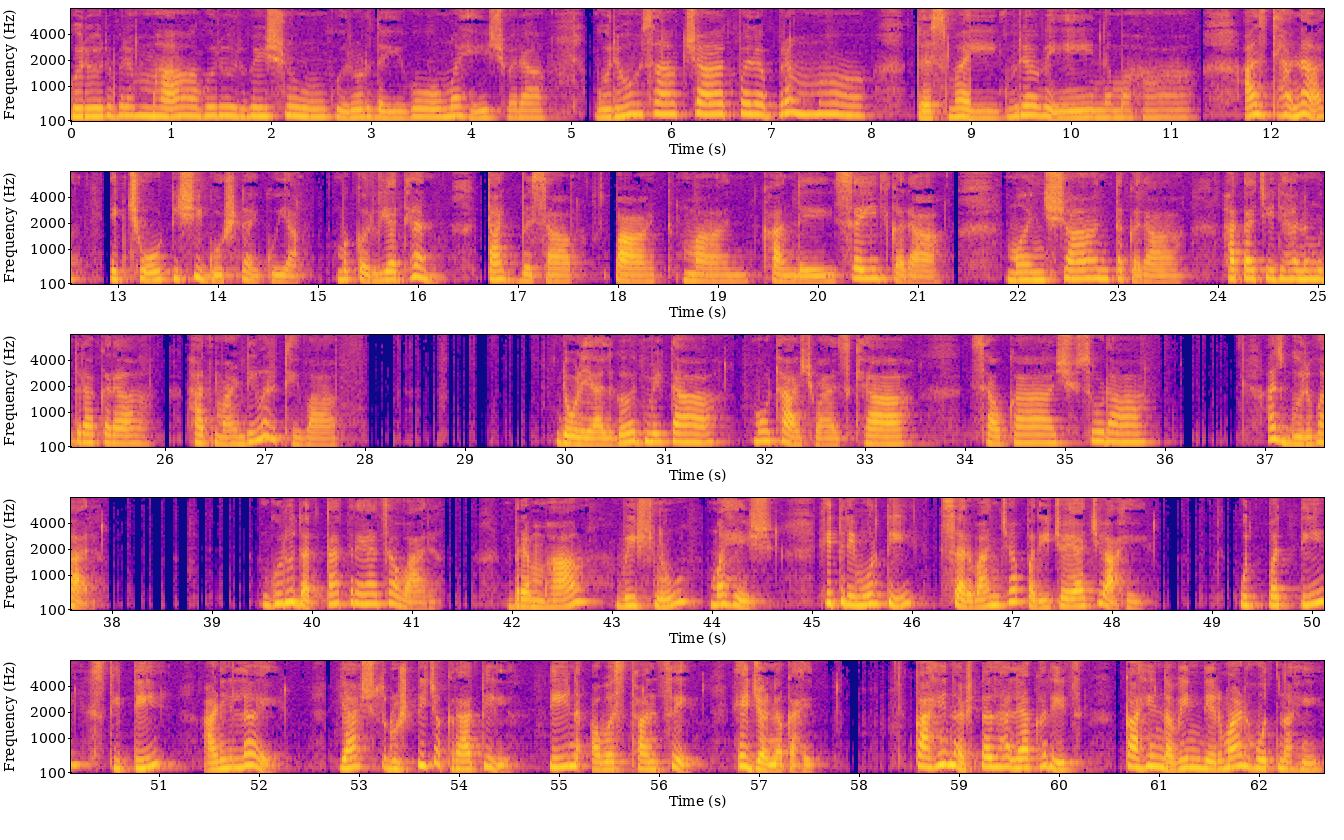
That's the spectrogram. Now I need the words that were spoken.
गुरुर्ब्रह्मा गुरुर्विष्णू गुरुर्दैव महेश्वरा गुरु साक्षात परब्रह्म तस्मै गुरवे नमहा आज ध्यानात एक छोटीशी गोष्ट ऐकूया. मग करूया ध्यान. ताट बसा पाठ मान खांदे सैल करा. मन शांत करा. हाताची ध्यानमुद्रा करा. हात मांडीवर ठेवा. डोळे अलगद मिटा मोठा श्वास घ्या सावकाश सोडा. आज गुरुवार. गुरु दत्तात्रयाचा वार. ब्रह्मा विष्णू महेश ही त्रिमूर्ती सर्वांच्या परिचयाची आहे. उत्पत्ती स्थिती आणि लय या सृष्टीचक्रातील तीन अवस्थांचे हे जनक आहेत. काही नष्ट झाल्याखरीच काही नवीन निर्माण होत नाही.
